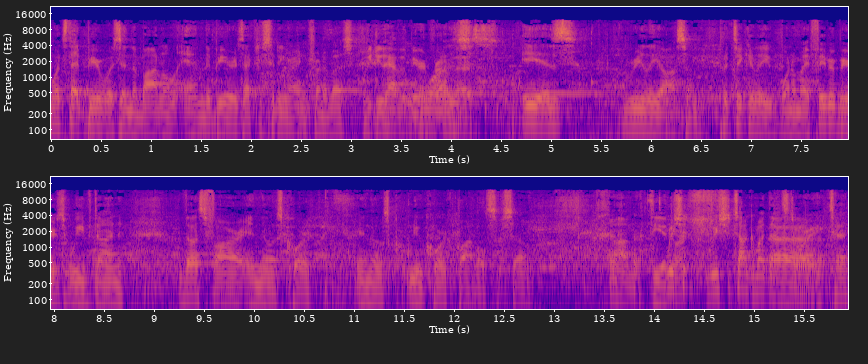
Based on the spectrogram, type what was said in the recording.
once that beer was in the bottle, and the beer is actually sitting right in front of us, We do have a beer in front of us. Is really awesome. Particularly one of my favorite beers we've done thus far in those cork in those new cork bottles. So. Um, we should we should talk about that story, Ted.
